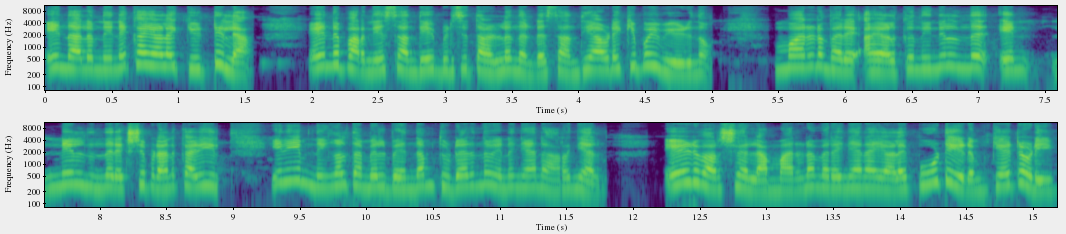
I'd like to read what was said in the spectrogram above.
എന്നാലും നിനക്ക് അയാളെ കിട്ടില്ല. എന്ന് പറഞ്ഞ് സന്ധ്യയെ പിടിച്ച് തള്ളുന്നുണ്ട്. സന്ധ്യ അവിടേക്ക് പോയി വീഴുന്നു. മരണം വരെ അയാൾക്ക് നിന്നിൽ നിന്ന് എന്നിൽ നിന്ന് രക്ഷപ്പെടാൻ കഴിയില്ല. ഇനിയും നിങ്ങൾ തമ്മിൽ ബന്ധം തുടരുന്നു എന്ന് ഞാൻ അറിഞ്ഞാൽ ഏഴ് വർഷമല്ല മരണം വരെ ഞാൻ അയാളെ പൂട്ടിയിടും കേട്ടോടി?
